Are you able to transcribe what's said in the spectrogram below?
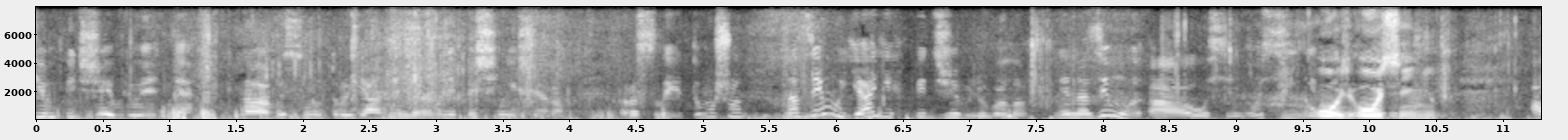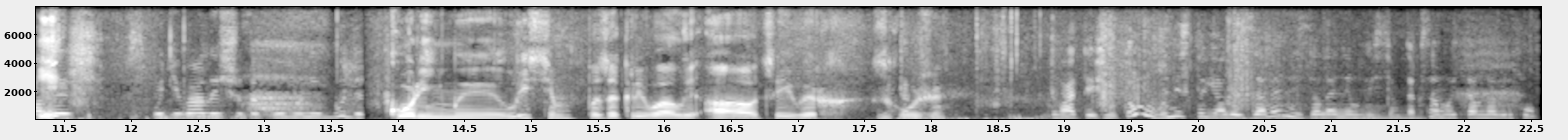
Чим підживлюєте на весну троянди, щоб вони пишніші росли. Тому що на зиму я їх підживлювала. Не на зиму, а осінь. осінню. Ось, осінню. Але І- ж сподівалися, що такого не буде. Корінь ми листям позакривали, а оцей верх схоже. Два тижні тому вони стояли зелені з зеленим листям, так само і там наверху.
